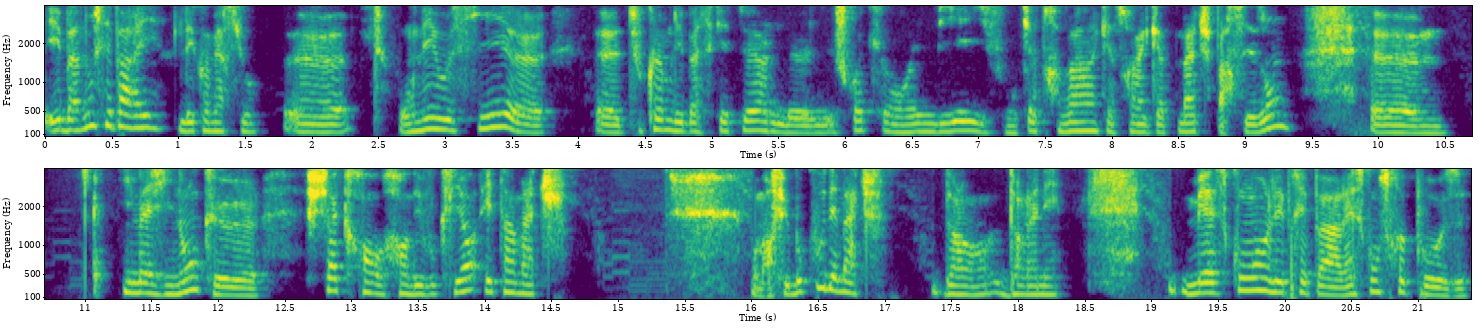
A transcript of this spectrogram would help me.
Et ben nous c'est pareil, les commerciaux. Euh, on est aussi euh, tout comme les basketteurs, je crois qu'en NBA ils font 80-84 matchs par saison. Euh, imaginons que chaque rendez-vous client est un match. On en fait beaucoup des matchs dans, dans l'année. Mais est-ce qu'on les prépare? Est-ce qu'on se repose?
